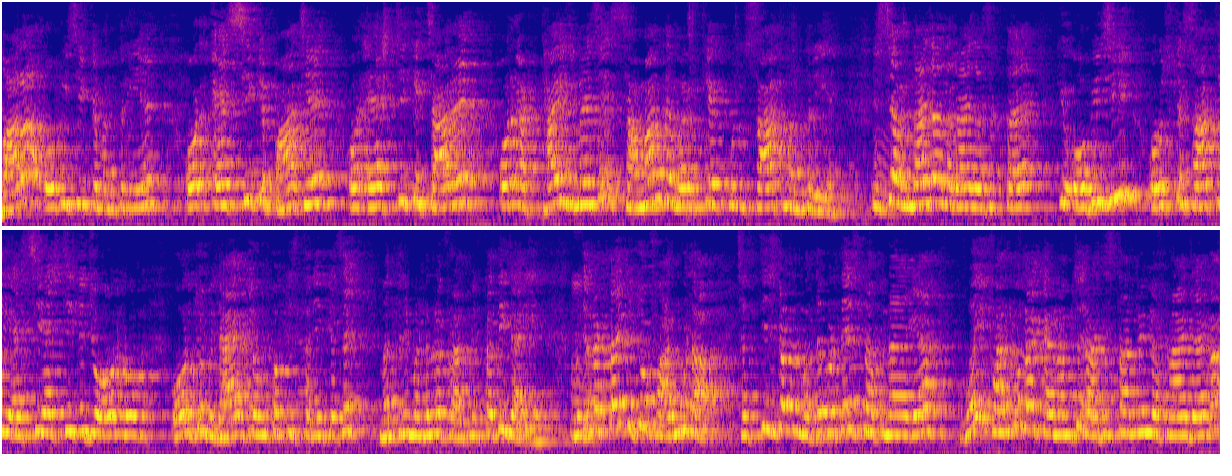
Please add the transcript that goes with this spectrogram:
12 ओबीसी के मंत्री हैं और एससी के पाँच हैं, और एसटी के चार हैं, और 28 में से सामान्य वर्ग के कुल सात मंत्री हैं। इससे अंदाज़ा लगाया जा सकता है कि ओबीसी और उसके साथ ही एस सी के जो और लोग, और जो विधायक है, उनको किस तरीके से मंत्रिमंडल में प्राथमिकता दी जा रही है। मुझे लगता है कि जो फार्मूला छत्तीसगढ़ और मध्य प्रदेश में अपनाया गया, वही फार्मूला क्या नाम से राजस्थान में भी अपनाया जाएगा।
